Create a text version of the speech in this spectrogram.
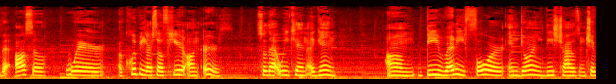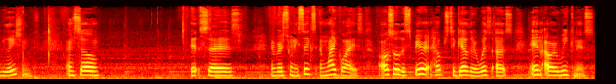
But also, we're equipping ourselves here on earth so that we can, again, um, be ready for enduring these trials and tribulations. And so it says, in verse 26, and likewise, also the Spirit helps together with us in our weakness.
